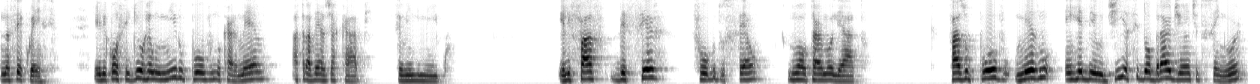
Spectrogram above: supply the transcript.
na sequência. Ele conseguiu reunir o povo no Carmelo, através de Acabe, seu inimigo. Ele faz descer fogo do céu no altar molhado. Faz o povo, mesmo em rebeldia, se dobrar diante do Senhor.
